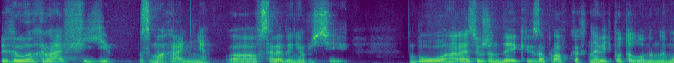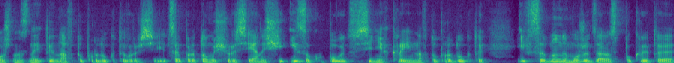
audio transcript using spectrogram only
географії змагання всередині Росії. Бо наразі вже на деяких заправках навіть по талонам не можна знайти нафтопродукти в Росії. Це при тому, що росіяни ще і закуповують сусідніх країн нафтопродукти і все одно не можуть зараз покрити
